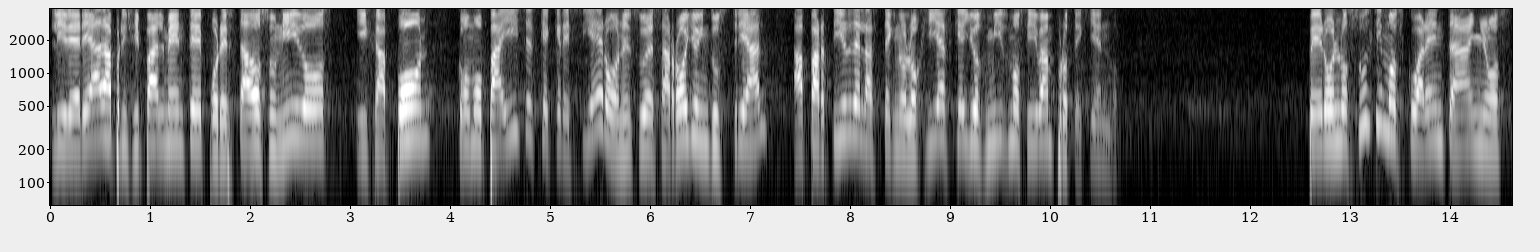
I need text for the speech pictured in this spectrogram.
liderada principalmente por Estados Unidos y Japón como países que crecieron en su desarrollo industrial a partir de las tecnologías que ellos mismos iban protegiendo. Pero en los últimos 40 años,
